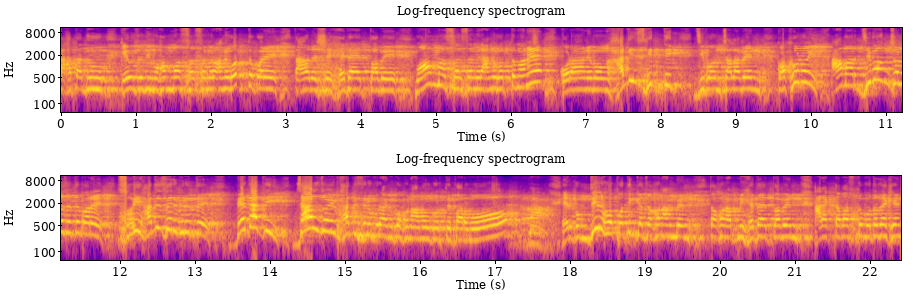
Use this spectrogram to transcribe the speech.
তাহাতাদু। কেউ যদি মোহাম্মদ সাল্লামের আনুগত্য করে, তাহলে সে হেদায়েত পাবে। মোহাম্মদ সাল্লামের আনুগত্য মানে কোরআন এবং হাদিস ভিত্তিক জীবন চালাবেন। কখনোই আমার জীবন চলে যেতে পারে সহি হাদিসের বিরুদ্ধে বেদাতি, জাল জয়ীব হাদিসের উপরে আমি কখনো আমল করতে পারব না। এরকম দীর্ঘ প্রতিজ্ঞা যখন আনবেন, তখন আপনি হেদায়েত পাবেন। আর একটা বাস্তবতা দেখেন,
